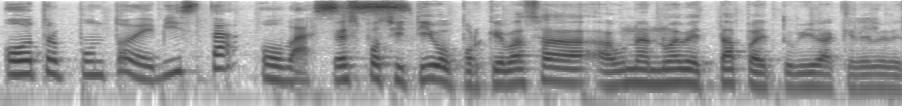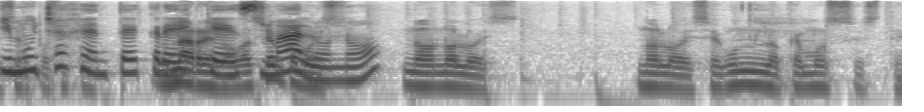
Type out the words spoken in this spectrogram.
otro punto de vista o base. Es positivo porque vas a, una nueva etapa de tu vida que debe de y ser. Y mucha gente cree que es malo, ¿no? No, no lo es. No lo es. Según lo que hemos este,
